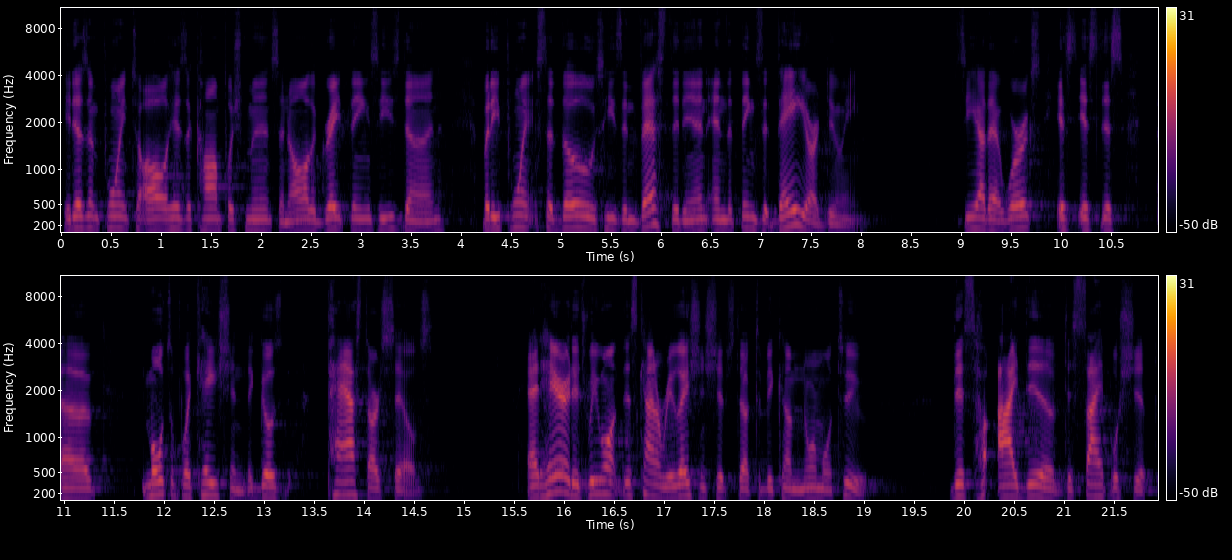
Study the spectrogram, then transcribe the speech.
he doesn't point to all his accomplishments and all the great things he's done, but he points to those he's invested in and the things that they are doing. See how that works? It's, it's this uh, multiplication that goes past ourselves. At Heritage, we want this kind of relationship stuff to become normal too this idea of discipleship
